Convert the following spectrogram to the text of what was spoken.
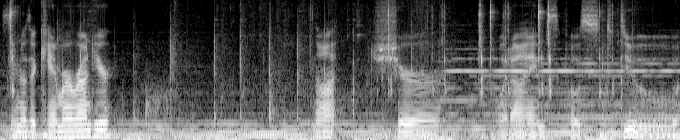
Is there another camera around here? Not sure what I'm supposed to do.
